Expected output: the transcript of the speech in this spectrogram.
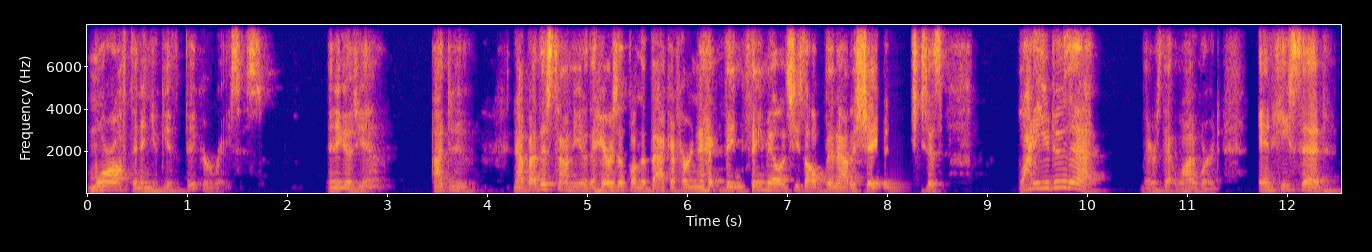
more often and you give bigger raises. And he goes, Yeah, I do. Now, by this time, you know, the hair's up on the back of her neck, being female, and she's all bent out of shape. And she says, Why do you do that? There's that Y word. And he said,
